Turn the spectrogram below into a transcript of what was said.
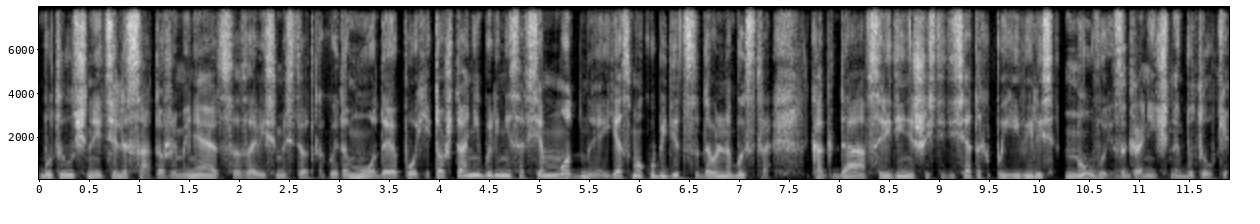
Бутылочные телеса тоже меняются в зависимости от какой-то моды эпохи. То, что они были не совсем модные, я смог убедиться довольно быстро, когда в середине 60-х появились новые заграничные бутылки,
